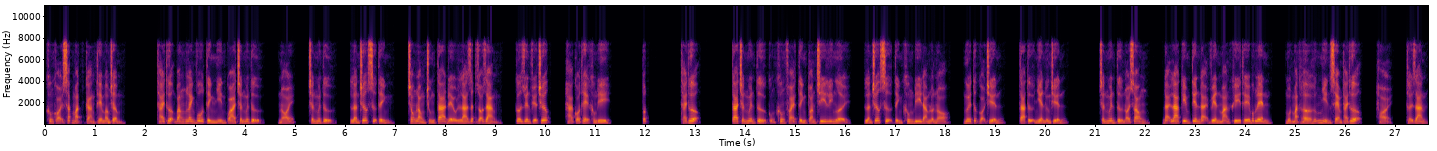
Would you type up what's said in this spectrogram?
không khỏi sắc mặt càng thêm âm trầm. Thái thượng băng lanh vô tình nhìn qua Trấn Nguyên Tử, nói, Trấn Nguyên Tử, lần trước sự tình, trong lòng chúng ta đều là rất rõ ràng, cơ duyên phía trước, há có thể không đi. Tốt. Thái thượng, ta Trấn Nguyên Tử cũng không phải tính toán chi ly người, lần trước sự tình không đi đàm luận nó, ngươi tức gọi chiến, ta tự nhiên ứng chiến. Trấn Nguyên Tử nói xong, Đại La Kim Tiên Đại Viên mãn khí thế bốc lên, một mặt hờ hững nhìn xem Thái Thượng, hỏi, thời gian,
